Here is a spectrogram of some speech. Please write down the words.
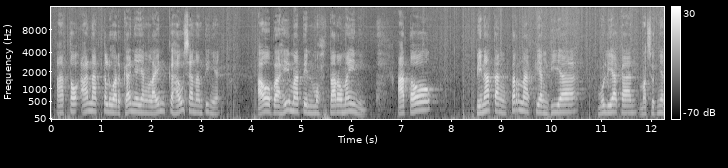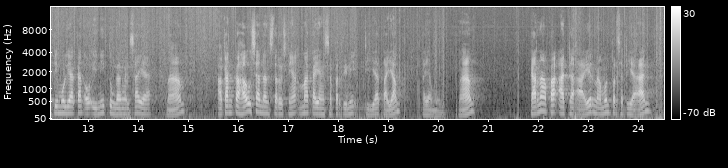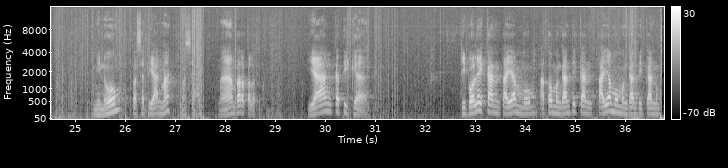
atau anak keluarganya yang lain kehausan nantinya. Au bahimatin muhtaramaini atau binatang ternak yang dia muliakan maksudnya dimuliakan oh ini tunggangan saya. Nah akan kehausan dan seterusnya maka yang seperti ini dia tayam tayamum nah karena apa? Ada air namun persediaan minum persediaan mah masak. Nah barakallahu fikum yang ketiga dibolehkan tayamum atau menggantikan tayamum menggantikan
